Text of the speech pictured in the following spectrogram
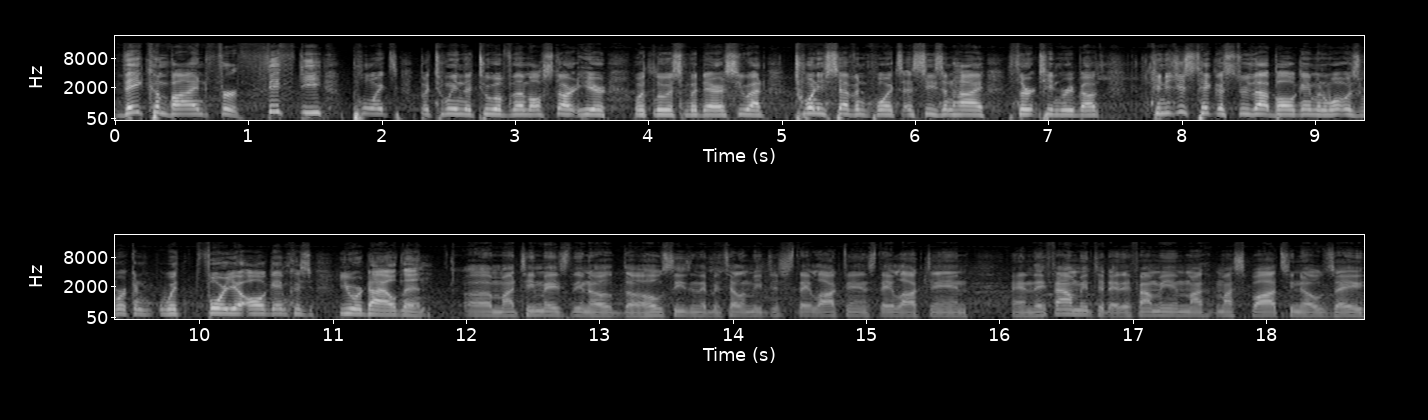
They combined for 50 points between the two of them. I'll start here with Luis Medeiros, who had 27 points, a season high, 13 rebounds. Can you just take us through that ball game and what was working with for you all game because you were dialed in? Uh, my teammates, you know, the whole season they've been telling me just stay locked in, stay locked in, and they found me today. They found me in my, my spots. You know, Zay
